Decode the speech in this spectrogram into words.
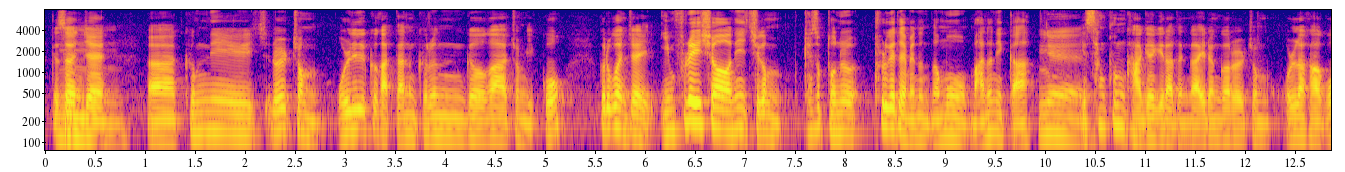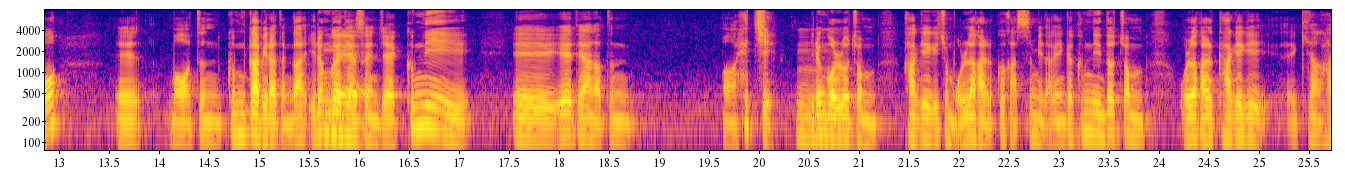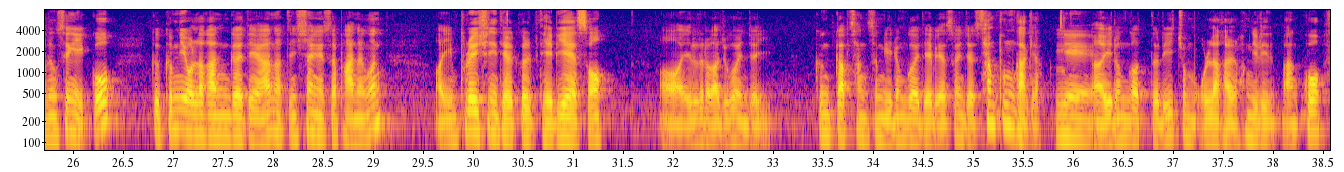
그래서 음. 이제 어, 금리를 좀 올릴 것 같다는 그런 거가 좀 있고 그리고 이제 인플레이션이 지금 계속 돈을 풀게 되면은 너무 많으니까 네. 이 상품 가격이라든가 이런 거를 좀 올라가고 예, 뭐 어떤 금값이라든가 이런 거에 네. 대해서 이제 금리 에 대한 어떤 어, 해지 음. 이런 걸로 좀 가격이 좀 올라갈 것 같습니다. 그러니까 금리도 좀 올라갈 가격이 기상 가능성이 있고 그 금리 올라간 것에 대한 어떤 시장에서 반응은 어, 인플레이션이 될 걸 대비해서 어, 예를 들어 가지고 이제 금값 상승 이런 거에 대비해서 이제 상품 가격 예. 어, 이런 것들이 좀 올라갈 확률이 많고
